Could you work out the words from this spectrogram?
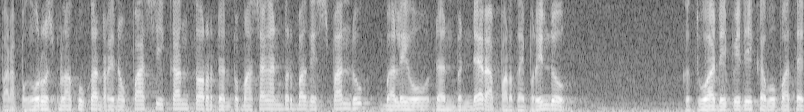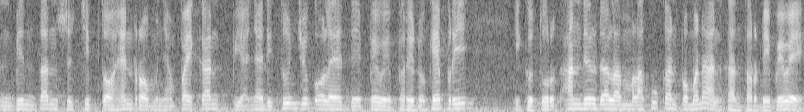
Para pengurus melakukan renovasi kantor dan pemasangan berbagai spanduk, baleho, dan bendera Partai Perindo. Ketua DPD Kabupaten Bintan Sucipto Hendro menyampaikan pihaknya ditunjuk oleh DPW Perindo Kepri ikut turut andil dalam melakukan pembenahan kantor DPW.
